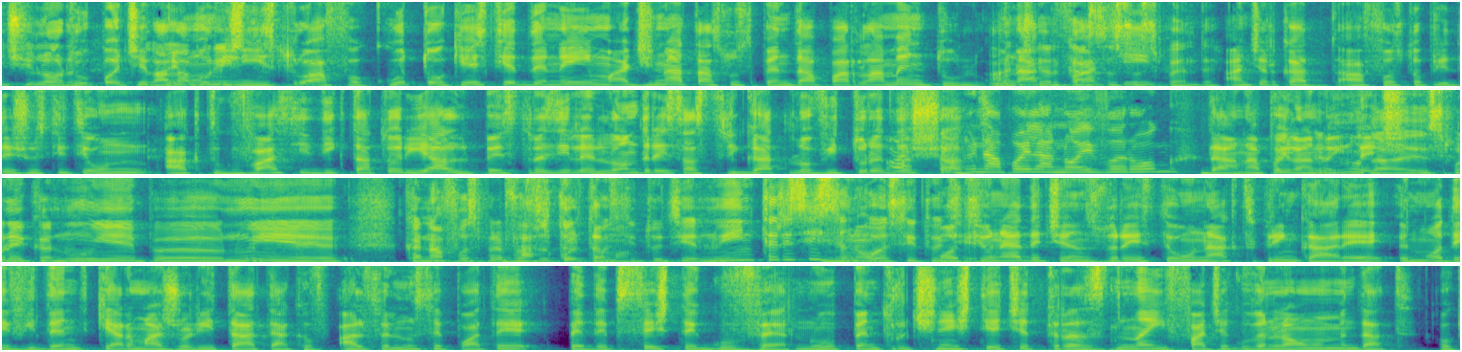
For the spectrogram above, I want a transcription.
ce, lor. După ce la primul ministru a făcut o chestie de neimaginat, a suspendat Parlamentul. A un încercat act vasi, să suspende. A încercat, a fost oprit de justiție. Un act vasi dictatorial mondial. Pe străzile Londrei s-a strigat lovitură Așa. de șat. Înapoi la noi, vă rog? Da, înapoi la noi. Nu, deci... dar spune că nu e, nu e că n-a fost prevăzut în Constituție. Nu e interzis nu. în Constituție. Moțiunea de cenzură este un act prin care, în mod evident, chiar majoritatea, că altfel nu se poate, pedepsește guvernul pentru cine știe ce trăznăi face guvernul la un moment dat. Ok?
